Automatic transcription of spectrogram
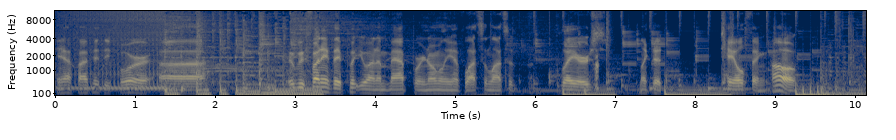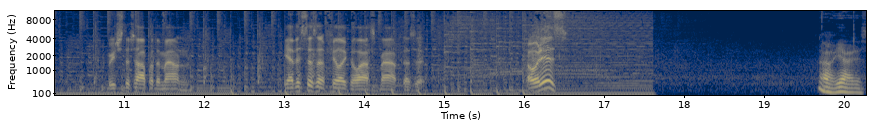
Yeah, 554. Uh, it would be funny if they put you on a map where normally you have lots and lots of players, like the tail thing. Oh, reach the top of the mountain. Yeah, this doesn't feel like the last map, does it? Oh, it is. Oh yeah, it is.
